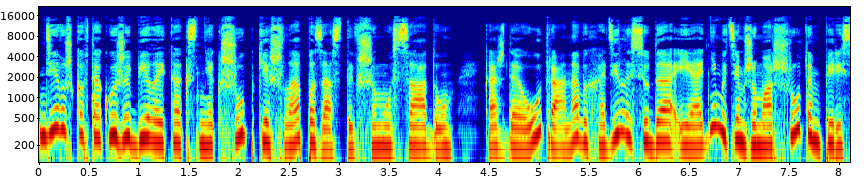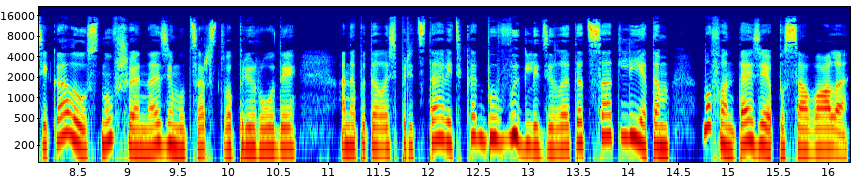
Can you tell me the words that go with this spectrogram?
Девушка в такой же белой, как снег, шубке шла по застывшему саду. Каждое утро она выходила сюда и одним и тем же маршрутом пересекала уснувшее на зиму царство природы. Она пыталась представить, как бы выглядел этот сад летом, но фантазия пасовала.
